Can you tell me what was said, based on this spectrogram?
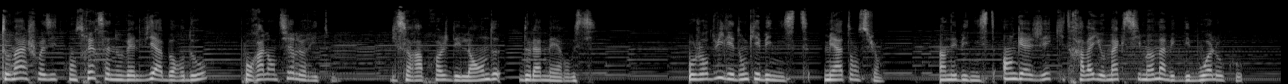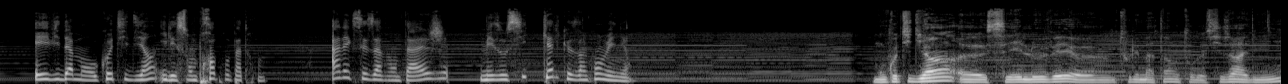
Thomas a choisi de construire sa nouvelle vie à Bordeaux pour ralentir le rythme. Il se rapproche des Landes, de la mer aussi. Aujourd'hui, il est donc ébéniste, mais attention, un ébéniste engagé qui travaille au maximum avec des bois locaux. Et évidemment, au quotidien, il est son propre patron, avec ses avantages, mais aussi quelques inconvénients. Mon quotidien, euh, c'est lever euh, tous les matins autour de 6h30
